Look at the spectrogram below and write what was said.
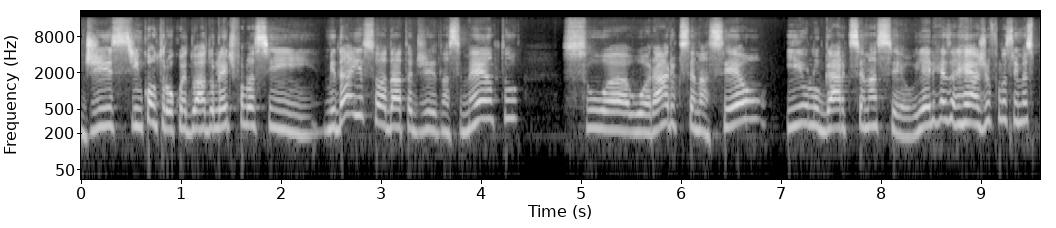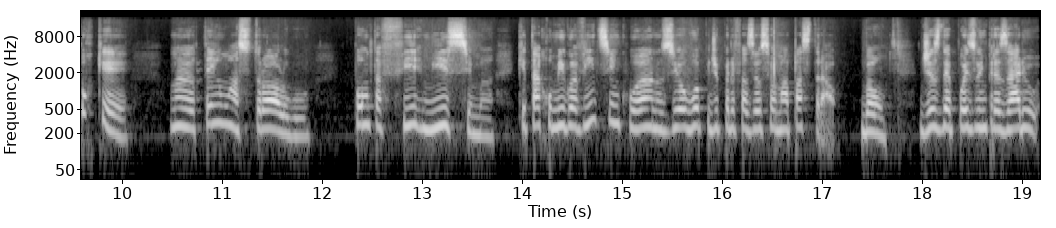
disse, se encontrou com Eduardo Leite e falou assim: me dá aí sua data de nascimento, sua, o horário que você nasceu e o lugar que você nasceu. E ele reagiu e falou assim: mas por quê? Não, eu tenho um astrólogo, ponta firmíssima, que está comigo há 25 anos e eu vou pedir para ele fazer o seu mapa astral. Bom, dias depois o empresário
